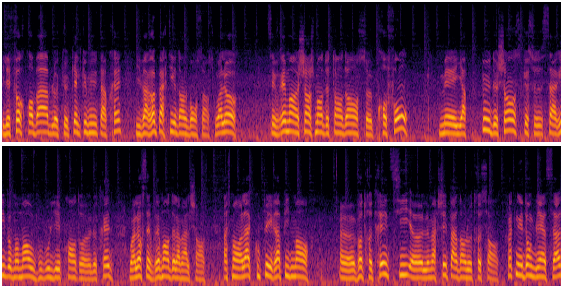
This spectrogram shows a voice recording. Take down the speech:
Il est fort probable que quelques minutes après il va repartir dans le bon sens. Ou alors c'est vraiment un changement de tendance profond mais il y a peu de chances que ça arrive au moment où vous vouliez prendre le trade ou alors c'est vraiment de la malchance. À ce moment-là coupez rapidement euh, votre trade si euh, le marché part dans l'autre sens. Retenez donc bien ça,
